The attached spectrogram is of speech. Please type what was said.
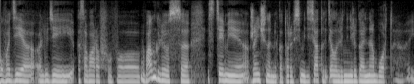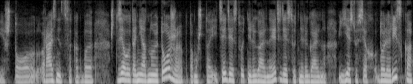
по воде людей косоваров в, в Англию с, с теми женщинами, которые в 70-х делали нелегальные аборты. И что разница, как бы, что делают они одно и то же, потому что и те действуют нелегально, и эти действуют нелегально. Есть у всех доля риска,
